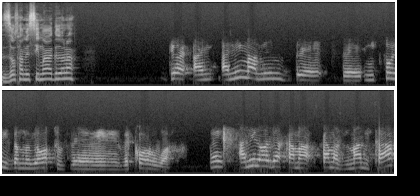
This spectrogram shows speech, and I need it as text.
זאת המשימה הגדולה? תראה, אני, אני מאמין בניצול הזדמנויות ו, וקור רוח. אני לא יודע כמה, כמה זמן ייקח,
